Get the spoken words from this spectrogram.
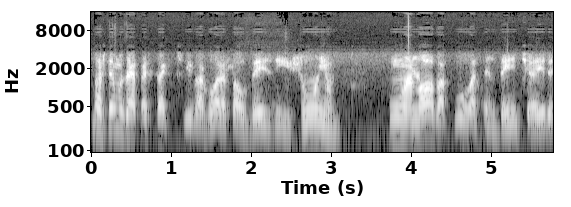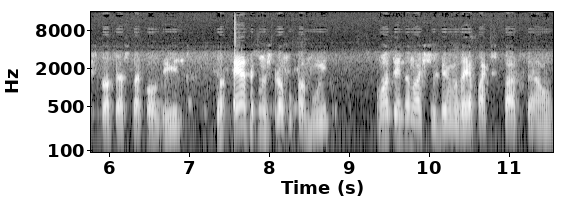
Nós temos a perspectiva agora, talvez em junho, uma nova curva ascendente aí desse processo da Covid. Então, essa que nos preocupa muito. Ontem ainda nós tivemos aí a participação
